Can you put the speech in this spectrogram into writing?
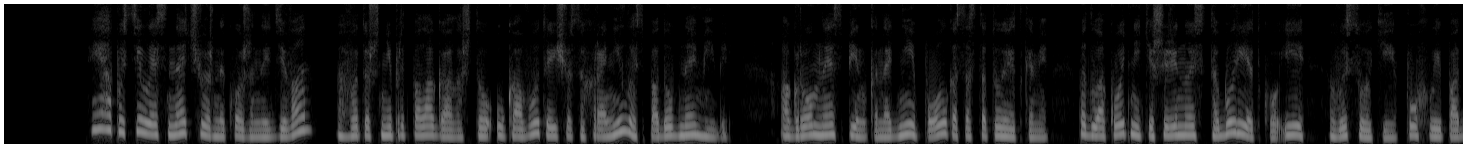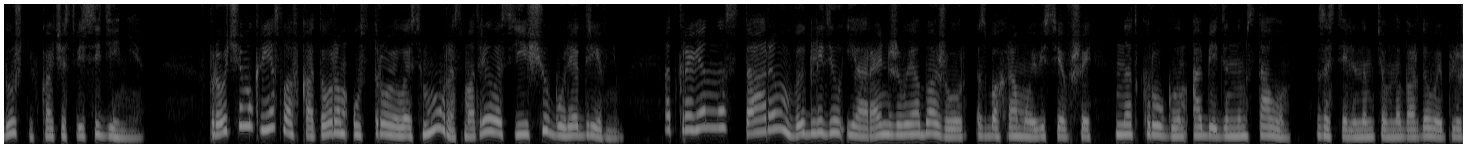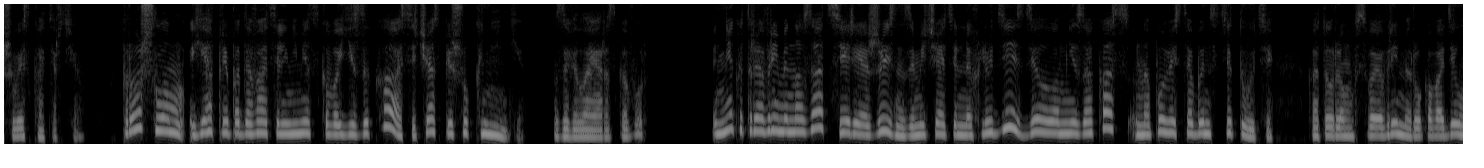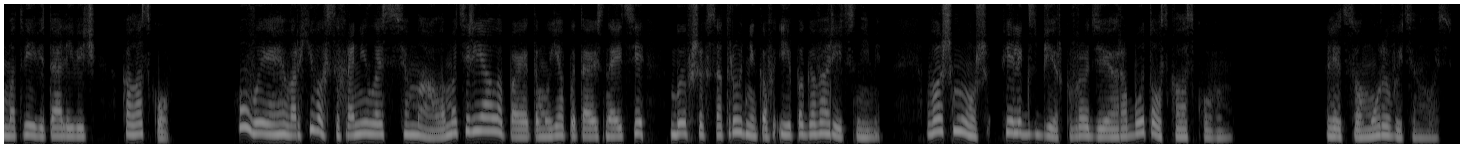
Я опустилась на черный кожаный диван, вот уж не предполагала, что у кого-то еще сохранилась подобная мебель. Огромная спинка, над ней полка со статуэтками, подлокотники шириной с табуретку и высокие, пухлые подушки в качестве сидения. Впрочем, кресло, в котором устроилась Мура, смотрелось еще более древним. Откровенно старым выглядел и оранжевый абажур с бахромой, висевший над круглым обеденным столом, застеленным темно-бордовой плюшевой скатертью. «В прошлом я преподаватель немецкого языка, а сейчас пишу книги», — завела я разговор. Некоторое время назад серия «Жизнь замечательных людей» сделала мне заказ на повесть об институте, которым в свое время руководил Матвей Витальевич Колосков. Увы, в архивах сохранилось мало материала, поэтому я пытаюсь найти бывших сотрудников и поговорить с ними. Ваш муж, Феликс Бирк, вроде работал с Колосковым. Лицо Муры вытянулось.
